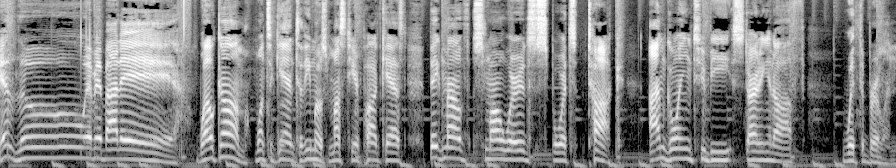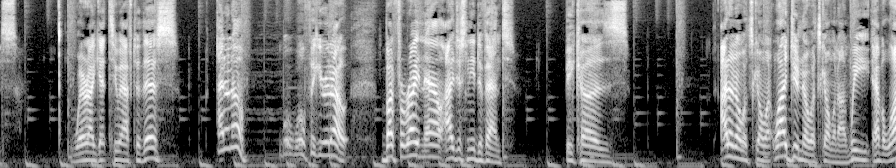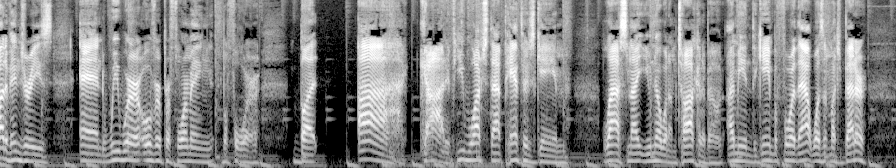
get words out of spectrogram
Hello, everybody. Welcome once again to the most must hear podcast Big Mouth, Small Words, Sports Talk. I'm going to be starting it off with the Bruins. Where I get to after this, I don't know. We'll, we'll figure it out. But for right now, I just need to vent because I don't know what's going Well, I do know what's going on. We have a lot of injuries and we were overperforming before. But ah, God, if you watched that Panthers game last night, you know what I'm talking about. I mean, the game before that wasn't much better.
